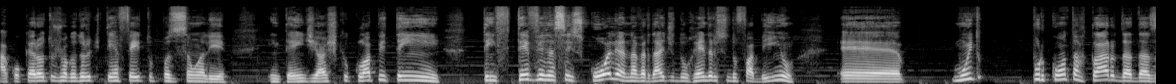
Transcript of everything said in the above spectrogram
a qualquer outro jogador que tenha feito posição ali, entende? Acho que o Klopp tem, tem teve essa escolha, na verdade, do Henderson do Fabinho, é, muito por conta, claro, da, das,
